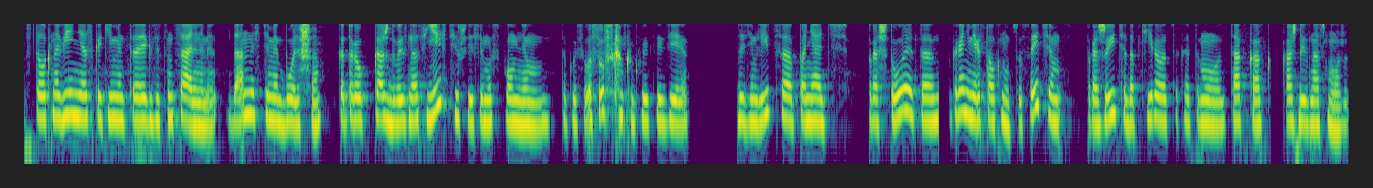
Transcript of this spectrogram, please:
Столкновение с какими-то экзистенциальными данностями больше, которые у каждого из нас есть, уж если мы вспомним такую философскую какую-то идею. Заземлиться, понять, про что это, по крайней мере, столкнуться с этим, прожить, адаптироваться к этому так, как каждый из нас может.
